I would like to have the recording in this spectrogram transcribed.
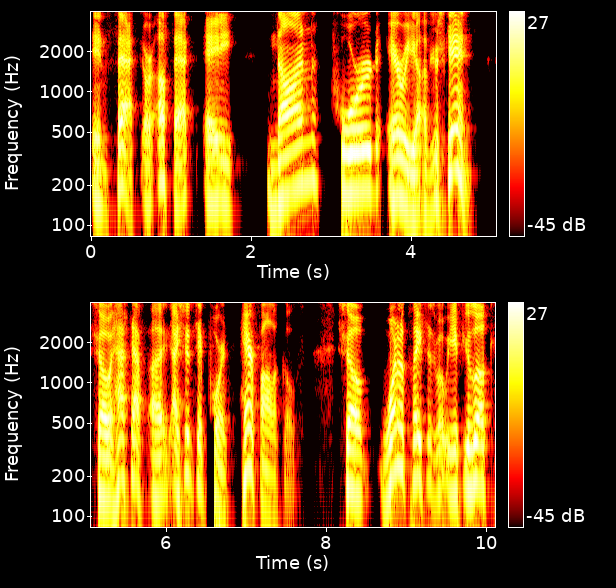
infect or affect a non-pored area of your skin. So it has to have, uh, I shouldn't say pored, hair follicles. So one of the places where we, if you look,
